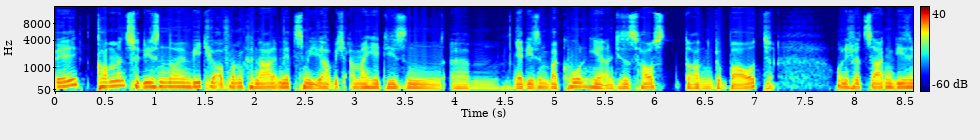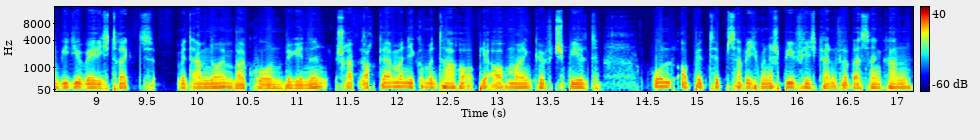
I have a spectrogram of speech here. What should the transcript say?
Willkommen zu diesem neuen Video auf meinem Kanal. Im letzten Video habe ich einmal hier diesen, ähm, ja, diesen Balkon hier an dieses Haus dran gebaut. Und ich würde sagen, in diesem Video werde ich direkt mit einem neuen Balkon beginnen. Schreibt auch gerne mal in die Kommentare, ob ihr auch Minecraft spielt und ob ihr Tipps habt, wie ich meine Spielfähigkeiten verbessern kann.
